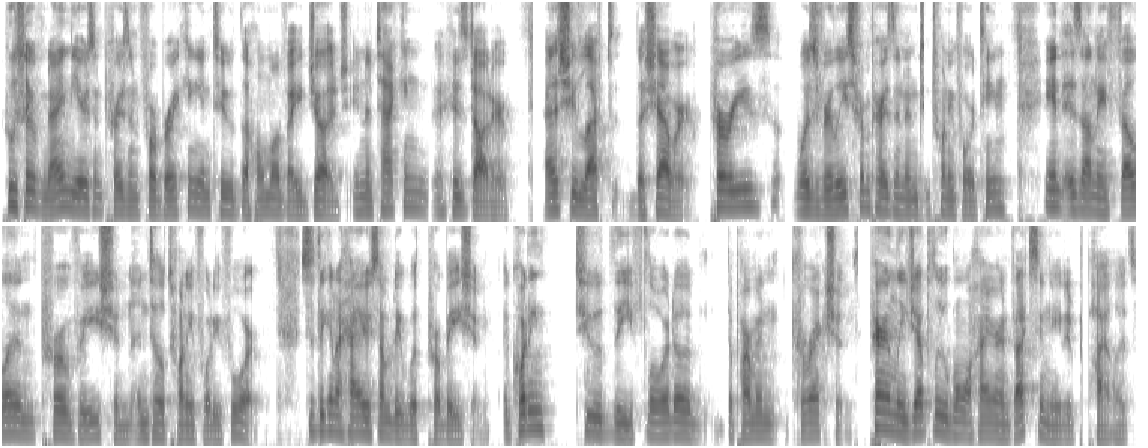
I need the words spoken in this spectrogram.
who served nine years in prison for breaking into the home of a judge and attacking his daughter as she left the shower. Perez was released from prison in 2014 and is on a felon probation until 2044. So they're going to hire somebody with probation. According to the Florida Department Corrections. Apparently, JetBlue won't hire unvaccinated pilots,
